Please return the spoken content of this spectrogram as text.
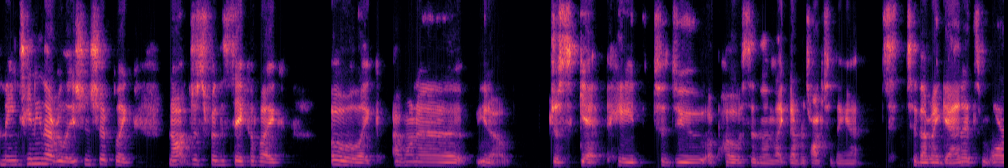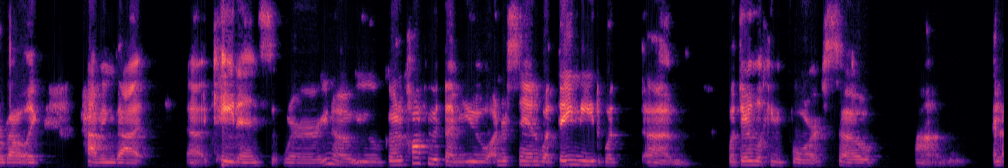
maintaining that relationship, like not just for the sake of like, oh, like I want to, you know, just get paid to do a post and then like never talk to them to them again. It's more about like having that uh, cadence where you know you go to coffee with them you understand what they need what um, what they're looking for. So um, and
